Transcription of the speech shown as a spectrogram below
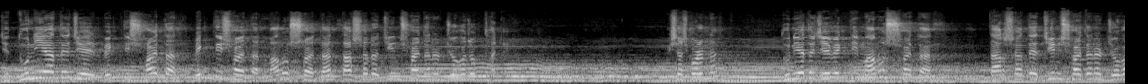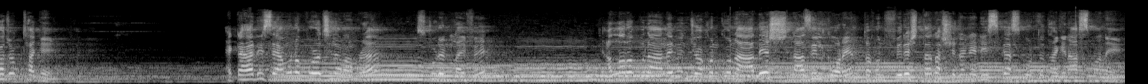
যে দুনিয়াতে যে ব্যক্তি শয়তান ব্যক্তি শয়তান, মানুষ শয়তান, তার সাথে জিন শয়তানের যোগাযোগ থাকে। বিশ্বাস করেন না? দুনিয়াতে যে ব্যক্তি মানুষ শয়তান, তার সাথে জিন শয়তানের যোগাযোগ থাকে। একটা হাদিসে এমনও পড়েছিলাম আমরা স্টুডেন্ট লাইফে আল্লাহ রবুল্লা আলমিন যখন কোনো আদেশ নাজিল করেন, তখন ফেরেশতারা সেটা নিয়ে ডিসকাস করতে থাকেন আসমানে।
